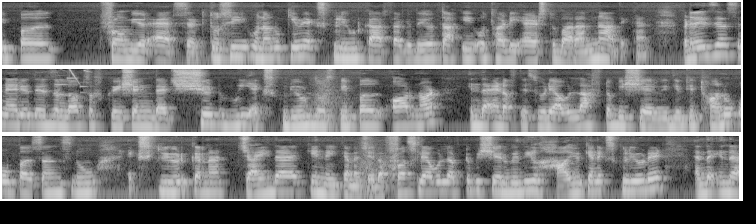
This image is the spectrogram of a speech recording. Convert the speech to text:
people from your ad set ਤੁਸੀਂ ਉਹਨਾਂ ਨੂੰ ਕਿਵੇਂ exclude ਕਰ ਸਕਦੇ ਹੋ ਤਾਂ ਕਿ ਉਹ ਤੁਹਾਡੀ ads ਦੁਬਾਰਾ ਨਾ ਦੇਖਣ but there is a scenario there is a lots of question that should we exclude those people or not in the end of this video I would love to be share with you ਕਿ ਤੁਹਾਨੂੰ ਉਹ persons ਨੂੰ exclude ਕਰਨਾ ਚਾਹੀਦਾ ਹੈ ਕਿ ਨਹੀਂ ਕਰਨਾ ਚਾਹੀਦਾ firstly I would love to be share with you how you can exclude it and the, in the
